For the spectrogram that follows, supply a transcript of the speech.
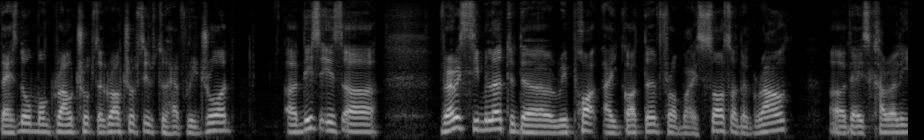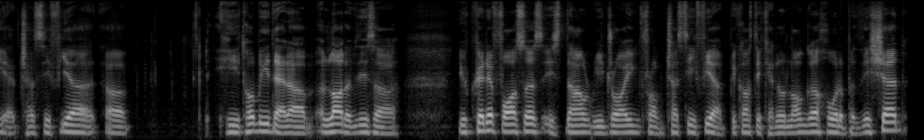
There's no more ground troops. The ground troops seems to have redrawn. Uh, this is uh very similar to the report I gotten from my source on the ground uh, that is currently at Chasiv Yar. Uh, he told me that uh, a lot of these uh, Ukrainian forces is now redrawing from Chasiv Yar because they can no longer hold a position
